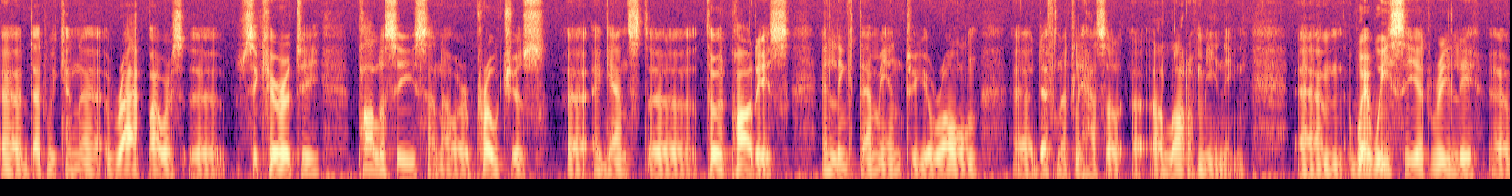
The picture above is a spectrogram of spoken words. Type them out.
Uh, that we can uh, wrap our uh, security policies and our approaches uh, against uh, third parties and link them into your own uh, definitely has a, a, lot of meaning. Um, where we see it really uh,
